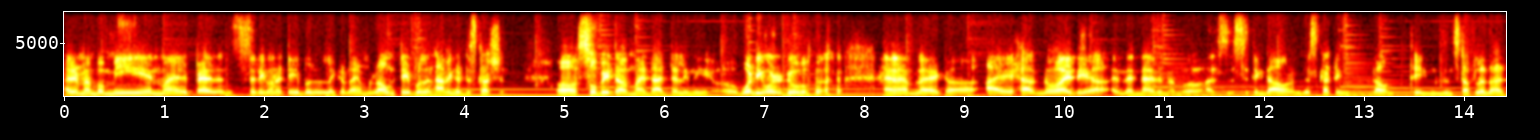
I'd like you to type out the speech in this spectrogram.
i remember me and my parents sitting on a table like a round table and having a discussion uh, so beta my dad telling me uh, what do you want to do? And i'm like uh, i have no idea. And then i remember us just sitting down and just cutting down things and stuff like that.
